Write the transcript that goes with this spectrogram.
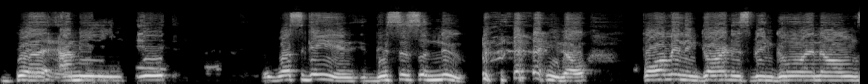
But I mean, it, once again, this is a new, you know, farming and gardening has been going on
